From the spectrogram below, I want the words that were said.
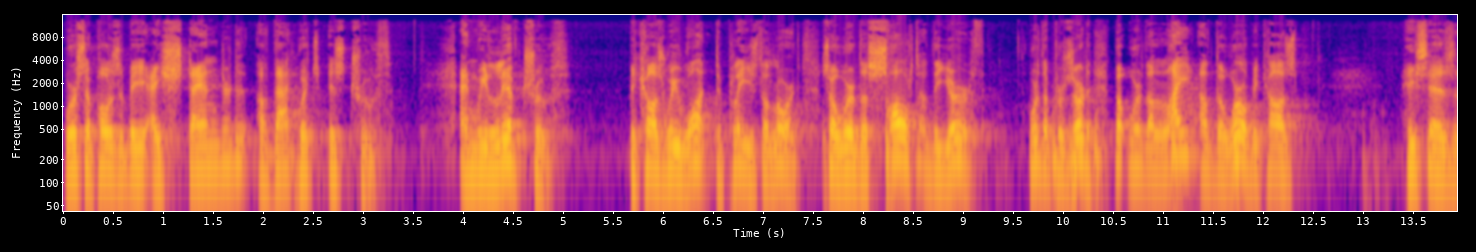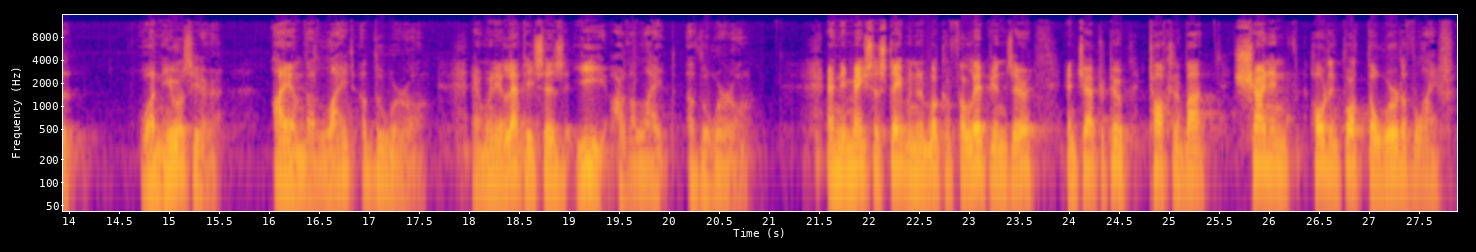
We're supposed to be a standard of that which is truth. And we live truth because we want to please the Lord. So we're the salt of the earth. We're the preservative, but we're the light of the world because he says, when he was here, I am the light of the world. And when he left, he says, Ye are the light of the world. And he makes a statement in the book of Philippians there in chapter 2, talking about shining, holding forth the word of life.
